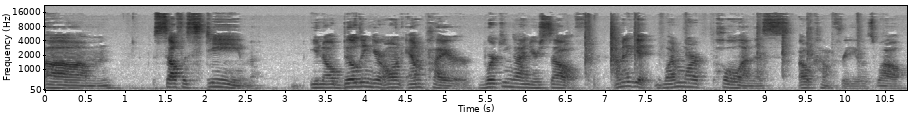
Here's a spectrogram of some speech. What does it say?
um, self esteem, you know, building your own empire, working on yourself, I'm going to get one more pull on this outcome for you as well.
